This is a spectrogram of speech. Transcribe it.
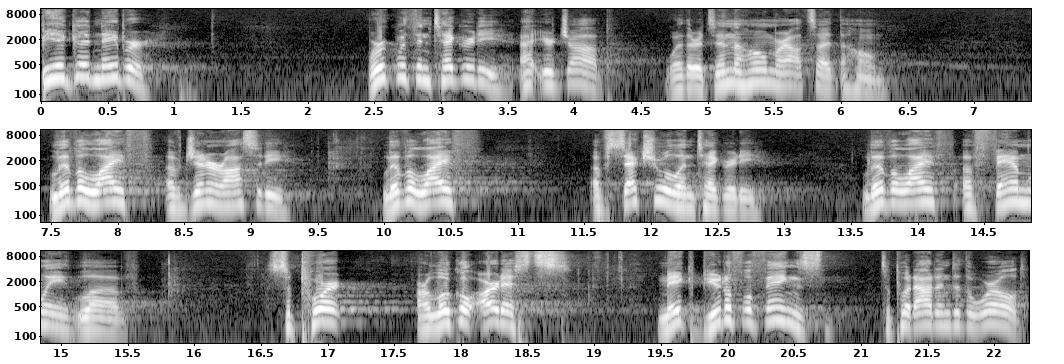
be a good neighbor, work with integrity at your job, whether it's in the home or outside the home. Live a life of generosity, live a life of sexual integrity, live a life of family love, support our local artists make beautiful things to put out into the world.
